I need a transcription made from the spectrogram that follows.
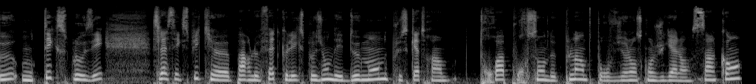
eux, ont explosé. Cela s'explique euh, par le fait que l'explosion des demandes, plus 83% de plaintes pour violences conjugales en 5 ans,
